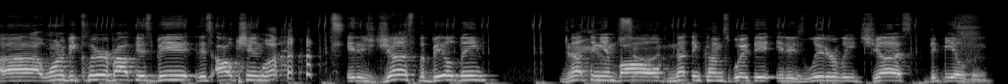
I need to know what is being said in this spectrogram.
Uh, I want to be clear about this bid, this auction. It is just the building. Nothing Damn, involved. son. Nothing comes with it. It is literally just the building.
